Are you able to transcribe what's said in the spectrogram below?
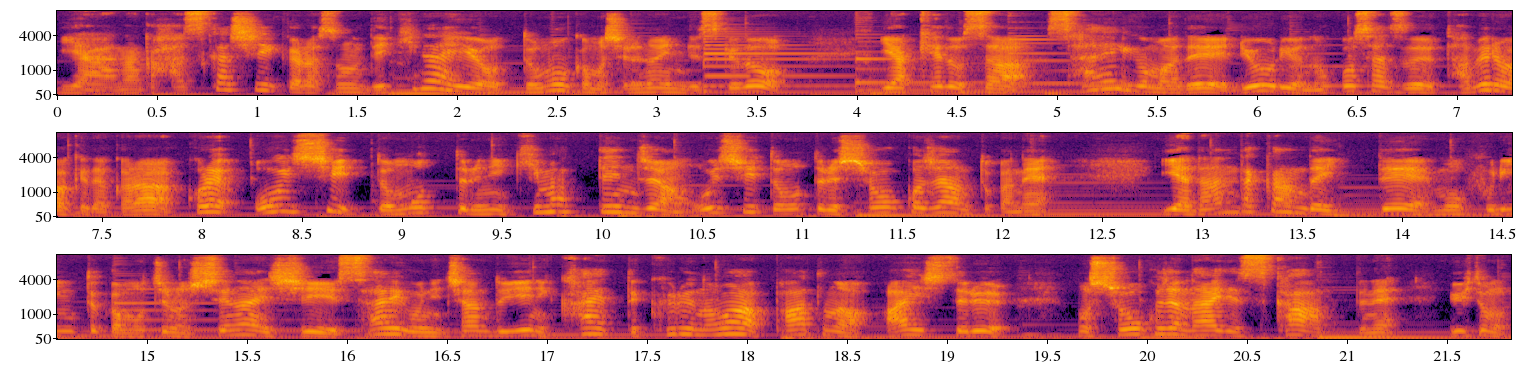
いやーなんか恥ずかしいからそのできないよって思うかもしれないんですけど、いやけどさ、最後まで料理を残さず食べるわけだから、これ美味しいと思ってるに決まってんじゃん、美味しいと思ってる証拠じゃんとかね、いやなんだかんだ言ってもう不倫とかもちろんしてないし最後にちゃんと家に帰ってくるのはパートナーを愛してるもう証拠じゃないですかってね言う人も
